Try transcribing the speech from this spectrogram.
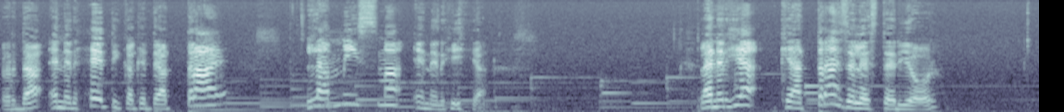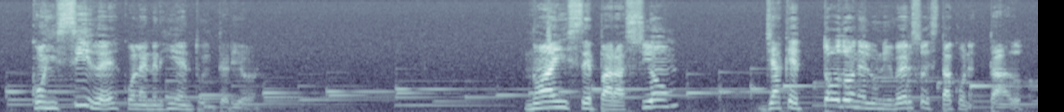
¿verdad? Energética que te atrae la misma energía. La energía que atraes del exterior coincide con la energía en tu interior. No hay separación, ya que todo en el universo está conectado.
